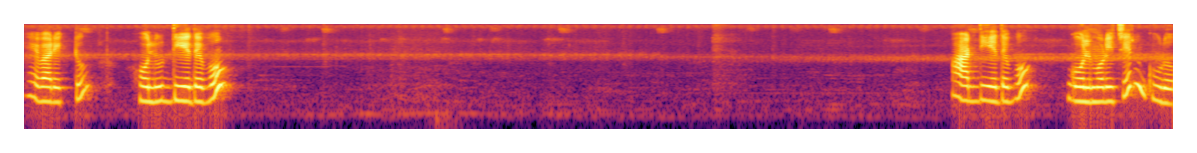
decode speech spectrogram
এবার একটু হলুদ দিয়ে দেব। আর দিয়ে দেব গোলমরিচের গুঁড়ো।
